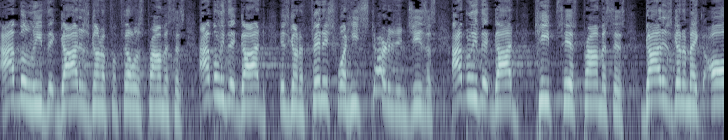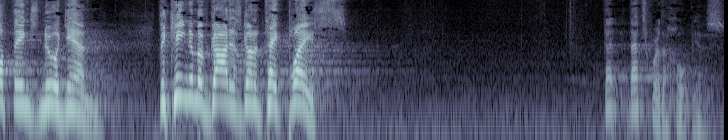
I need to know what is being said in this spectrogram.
I believe that God is going to fulfill His promises. I believe that God is going to finish what He started in Jesus. I believe that God keeps His promises. God is going to make all things new again. The kingdom of God is going to take place. That, that's where the hope is.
